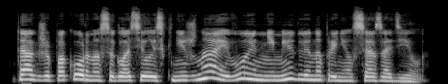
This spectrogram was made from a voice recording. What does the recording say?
— также покорно согласилась княжна, и воин немедленно принялся за дело.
